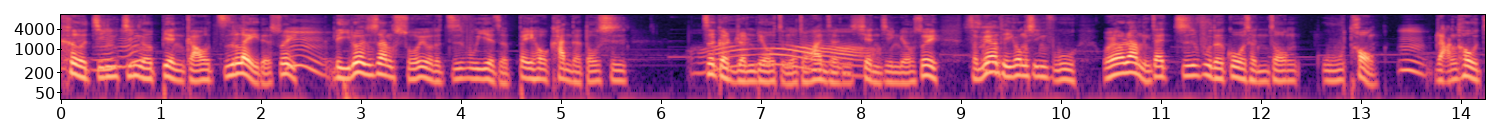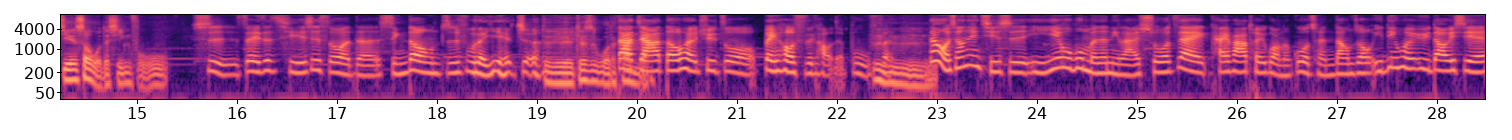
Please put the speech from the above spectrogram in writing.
氪金金额变高之类的。所以理论上所有的支付业者背后看的都是这个人流怎么转换成现金流。所以怎么样提供新服务？我要让你在支付的过程中无痛，嗯，然后接受我的新服务。是，所以这其实是所有的行动支付的业者，对对对，这是我的，大家都会去做背后思考的部分。嗯，但我相信，其实以业务部门的你来说，在开发推广的过程当中，一定会遇到一些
